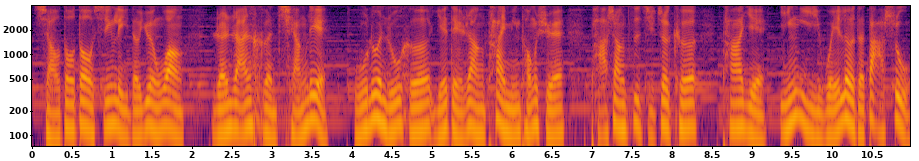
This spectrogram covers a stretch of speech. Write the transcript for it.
小豆豆心里的愿望仍然很强烈，无论如何也得让泰明同学爬上自己这棵他也引以为乐的大树。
